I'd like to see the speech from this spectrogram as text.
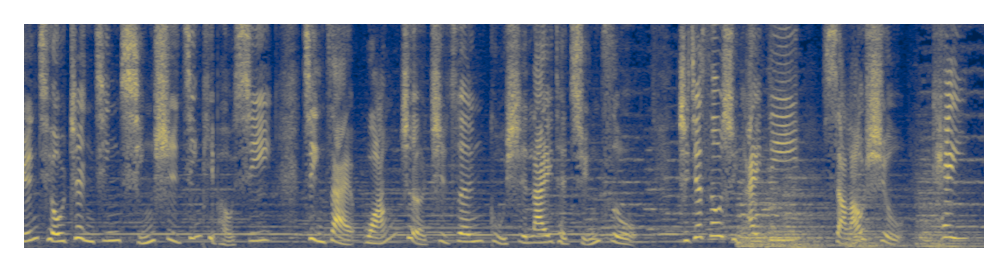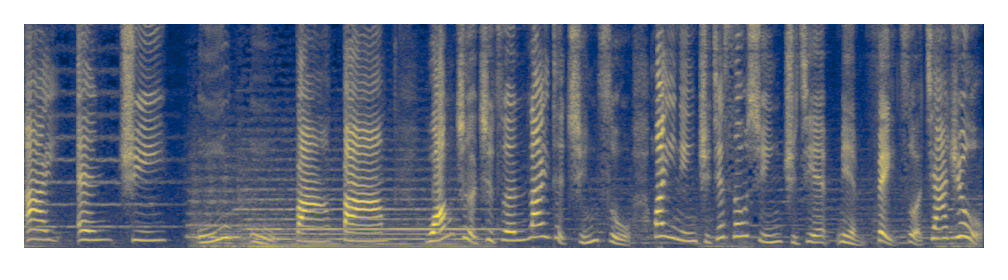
全球震惊情势精辟剖析，尽在王者至尊股市 Light 群组，直接搜寻 ID 小老鼠 K I N G 五五八八。王者至尊 Light 群组，欢迎您直接搜寻，直接免费做加入。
